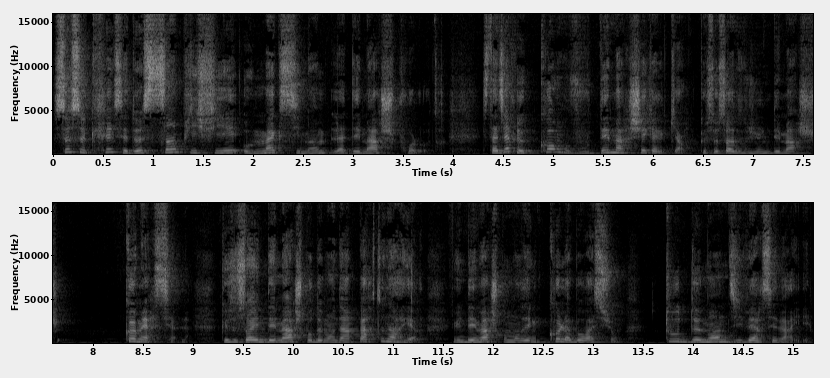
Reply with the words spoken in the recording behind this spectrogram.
Ce secret, c'est de simplifier au maximum la démarche pour l'autre. C'est-à-dire que quand vous démarchez quelqu'un, que ce soit d'une démarche commerciale, que ce soit une démarche pour demander un partenariat, une démarche pour demander une collaboration, toutes demandes diverses et variées.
